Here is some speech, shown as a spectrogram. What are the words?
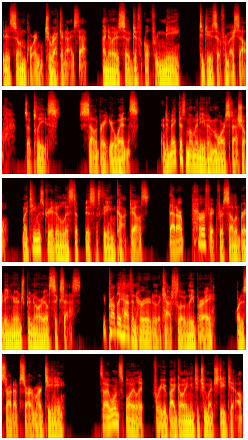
it is so important to recognize that. I know it is so difficult for me to do so for myself. So please celebrate your wins. And to make this moment even more special, my team has created a list of business themed cocktails that are perfect for celebrating your entrepreneurial success. You probably haven't heard of the Cashflow Libre or the Startup Star Martini. So I won't spoil it for you by going into too much detail,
